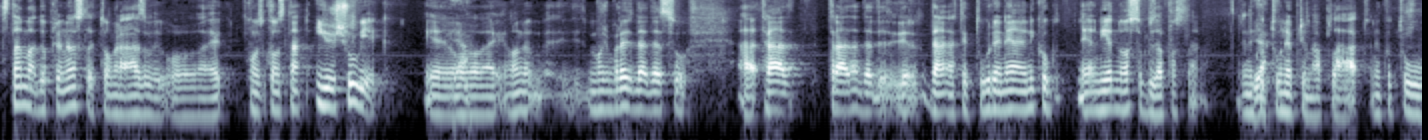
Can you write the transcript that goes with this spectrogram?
s nama doprinosile tom razvoju ovaj, kon- konstantno i još uvijek. Je, Ja. ovaj, ono, možemo reći da, da su a, treba, treba da, da, jer dan arhitekture nema nikog, nema ni jednu osobu zaposlenu. Niko Ja. tu ne prima platu, neko tu...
